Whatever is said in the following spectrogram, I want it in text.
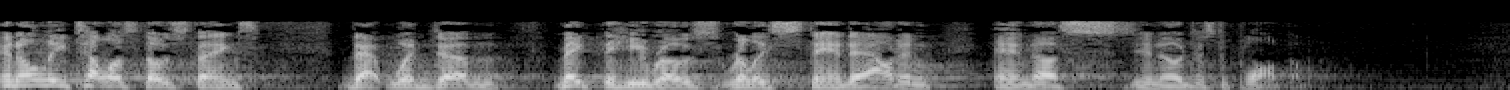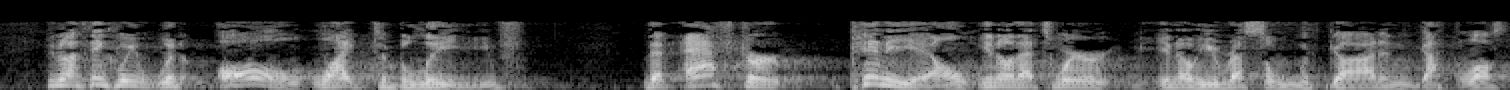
and only tell us those things that would um, make the heroes really stand out and, and us, you know, just applaud them. You know, I think we would all like to believe that after Peniel, you know, that's where, you know, he wrestled with God and got the lost.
